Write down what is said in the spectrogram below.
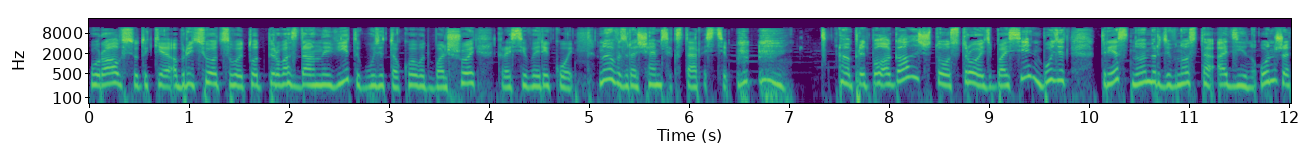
Урал все-таки обретет свой тот первозданный вид и будет такой вот большой красивой рекой. Ну и возвращаемся к старости. Предполагалось, что строить бассейн будет трест номер 91, он же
